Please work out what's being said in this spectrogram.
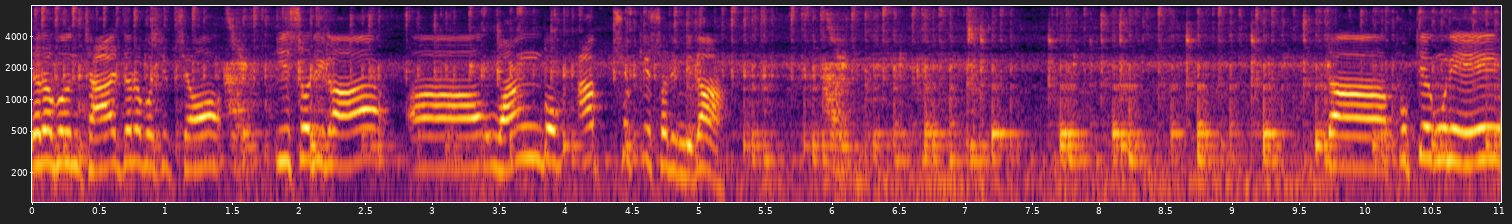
여러분 잘 들어보십시오. 이 소리가 어, 왕복 압축기 소리입니다. 자, 북계군이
